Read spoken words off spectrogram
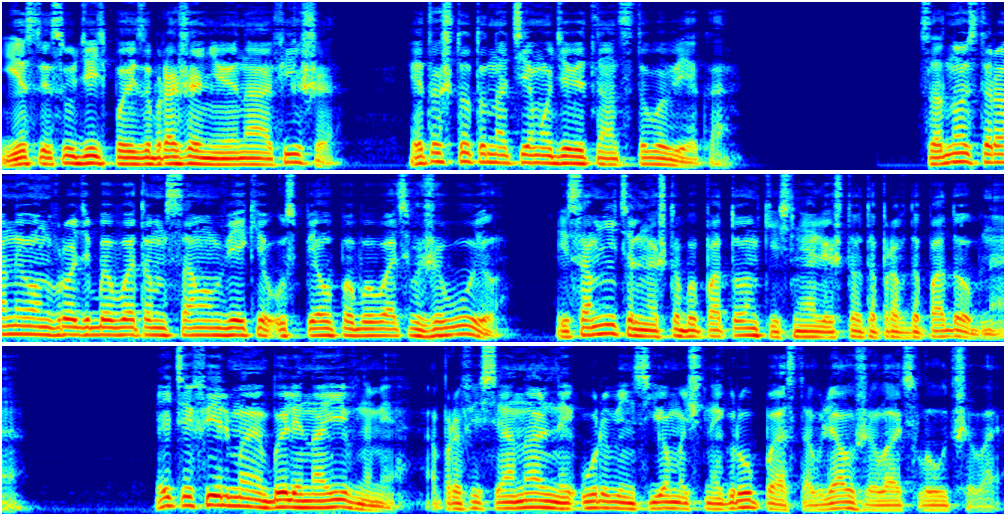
Если судить по изображению на афише, это что-то на тему XIX века. С одной стороны, он вроде бы в этом самом веке успел побывать вживую, и сомнительно, чтобы потомки сняли что-то правдоподобное. Эти фильмы были наивными, а профессиональный уровень съемочной группы оставлял желать лучшего.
